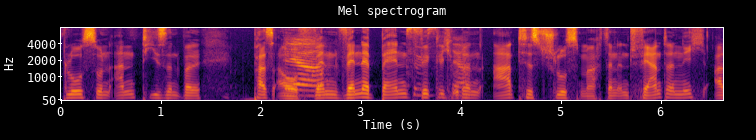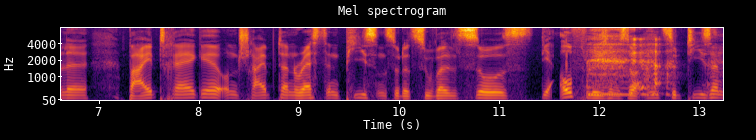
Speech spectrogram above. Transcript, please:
bloß so ein Anteasern, weil pass auf, ja. wenn, wenn eine Band Ziemlich wirklich sicher. oder ein Artist Schluss macht, dann entfernt er nicht alle Beiträge und schreibt dann Rest in Peace und so dazu, weil so die Auflösung so anzuteasern,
